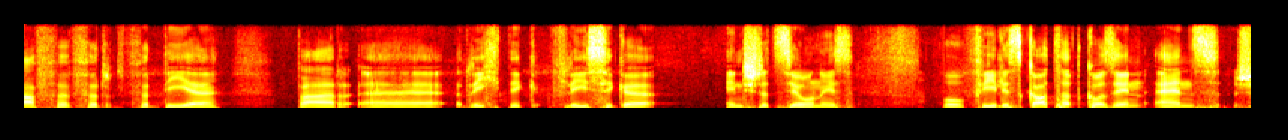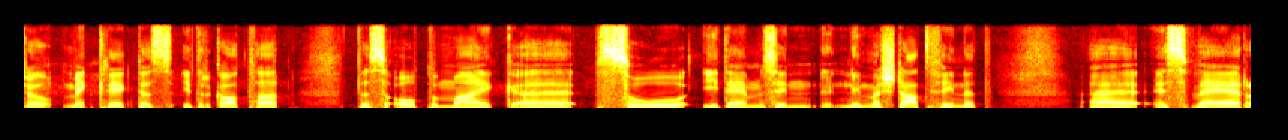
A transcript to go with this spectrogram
Arbeiten für, für die paar äh, richtig fleissigen Installationen, wo viele ins Gotthard sind, haben sie schon mitgekriegt, dass in der Gotthard das Open Mic äh, so in dem Sinn nicht mehr stattfindet. Äh, es wäre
